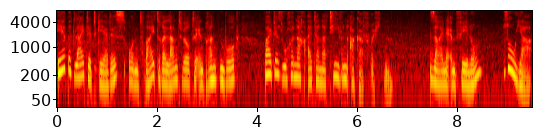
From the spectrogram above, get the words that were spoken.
Er begleitet Gerdes und weitere Landwirte in Brandenburg bei der Suche nach alternativen Ackerfrüchten. Seine Empfehlung? Soja.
